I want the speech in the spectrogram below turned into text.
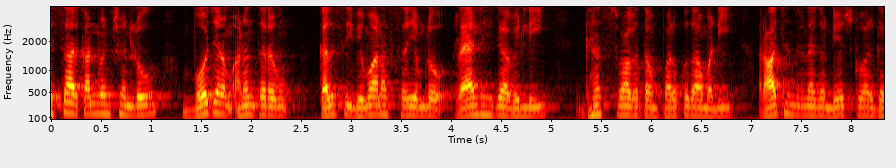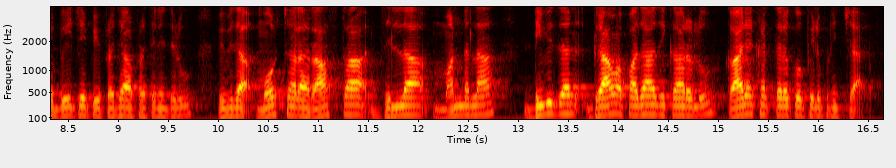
ఎస్ఆర్ కన్వెన్షన్లో భోజనం అనంతరం కలిసి విమానాశ్రయంలో ర్యాలీగా వెళ్ళి ఘనస్వాగతం పలుకుదామని రాజేంద్రనగర్ నియోజకవర్గ బీజేపీ ప్రజాప్రతినిధులు వివిధ మోర్చాల రాష్ట్ర జిల్లా మండల డివిజన్ గ్రామ పదాధికారులు కార్యకర్తలకు పిలుపునిచ్చారు.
